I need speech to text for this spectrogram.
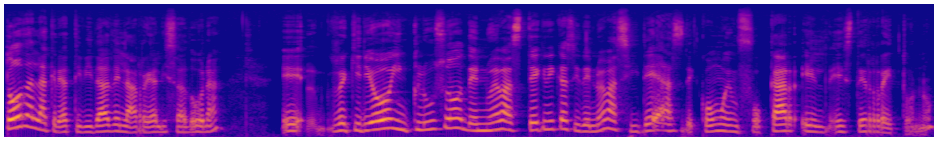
toda la creatividad de la realizadora, eh, requirió incluso de nuevas técnicas y de nuevas ideas de cómo enfocar este reto, ¿no?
